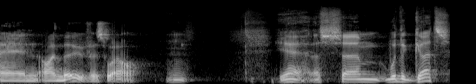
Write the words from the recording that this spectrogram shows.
and I move as well. Mm. Yeah, that's um, with the gut.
